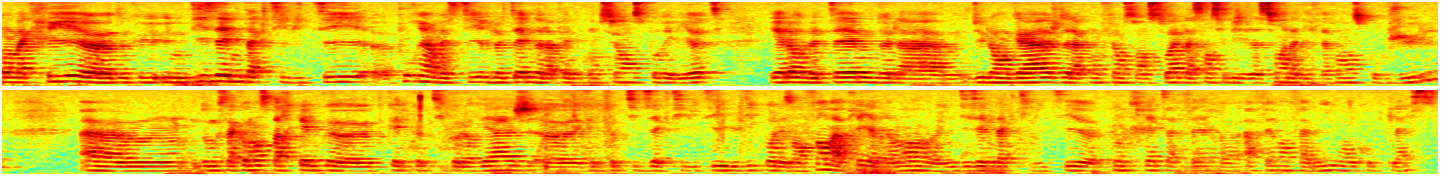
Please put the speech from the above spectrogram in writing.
on, a créé euh, donc, une dizaine d'activités pour réinvestir le thème de la pleine conscience pour Elliot et alors le thème de la, du langage, de la confiance en soi, de la sensibilisation à la différence pour Jules. Donc ça commence par quelques, quelques petits coloriages, quelques petites activités ludiques pour les enfants, mais après il y a vraiment une dizaine d'activités concrètes à faire, à faire en famille ou en groupe classe.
